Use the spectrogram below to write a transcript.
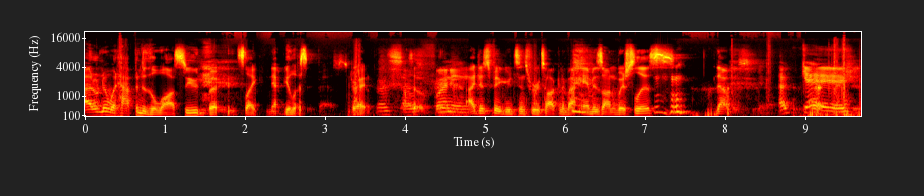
I don't know what happened to the lawsuit, but it's like nebulous at best, right? That's so, So, funny. I just figured since we were talking about Amazon wish lists, that was you know, okay.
